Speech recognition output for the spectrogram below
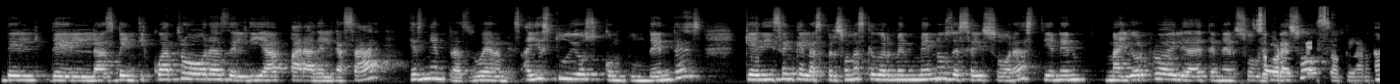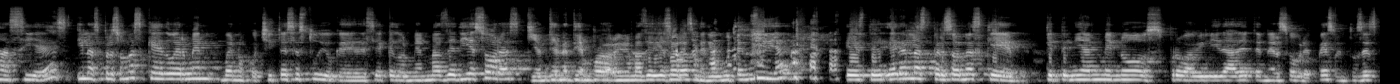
de las 24 horas del día para adelgazar es mientras duermes. Hay estudios contundentes que dicen que las personas que duermen menos de 6 horas tienen mayor probabilidad de tener sobrepeso. Sobrepeso, claro. Así es. Y las personas que duermen, bueno, Cochita, ese estudio que decía que dormían más de 10 horas, ¿quién tiene tiempo de dormir más de 10 horas? Me dio mucha envidia. Este, eran las personas que, que tenían menos probabilidad de tener sobrepeso. Entonces,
